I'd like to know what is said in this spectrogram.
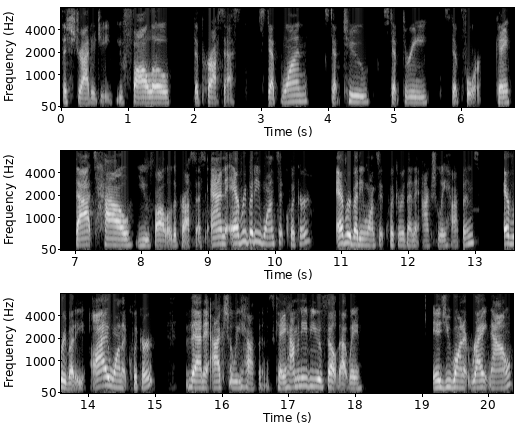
the strategy, you follow the process. Step one, step two, step three, step four. Okay. That's how you follow the process. And everybody wants it quicker. Everybody wants it quicker than it actually happens. Everybody. I want it quicker than it actually happens. Okay. How many of you have felt that way? Is you want it right now,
